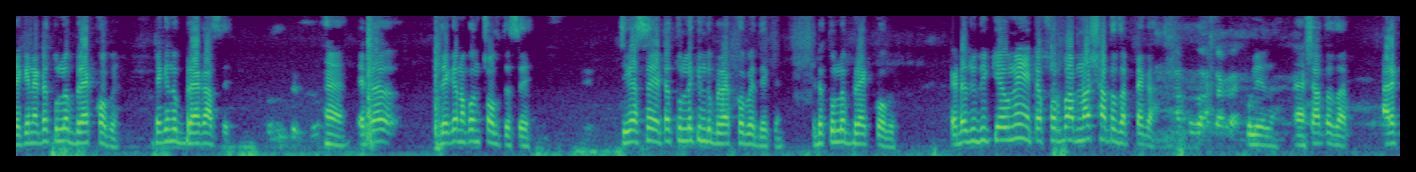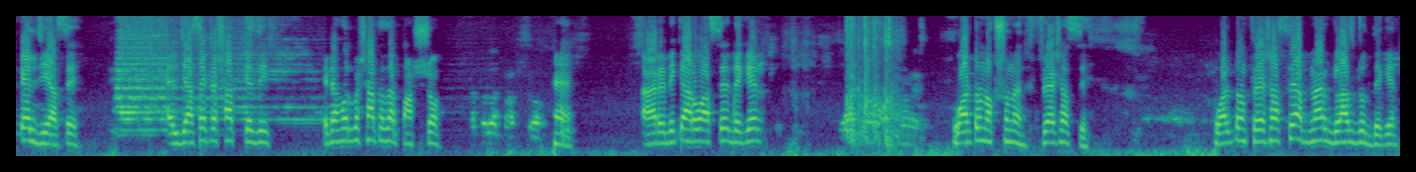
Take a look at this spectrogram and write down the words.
দেখেন এটা তুলে ব্রেক হবে। এটা কিন্তু ব্রেক আছে। হ্যাঁ এটা দেখেন এখন চলতেছে। ঠিক আছে? এটা তুললে কিন্তু ব্রেক হবে দেখেন। এটা তুললে ব্রেক হবে। এটা যদি কেউ নেই এটা পড়বে আপনার সাত হাজার টাকা। সাত হাজার হ্যাঁ হাজার। আরেকটা এলজি আছে। এলজি আছে এটা সাত কেজি। এটা পড়বে সাত হাজার পাঁচশো। সাত হাজার পাঁচশো। হ্যাঁ। আর এদিকে আরও আছে দেখেন। ওয়ালটন অপশনের ফ্রেশ আছে। ওয়ালটন ফ্রেশ আছে আপনার গ্লাস ডোর দেখেন।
